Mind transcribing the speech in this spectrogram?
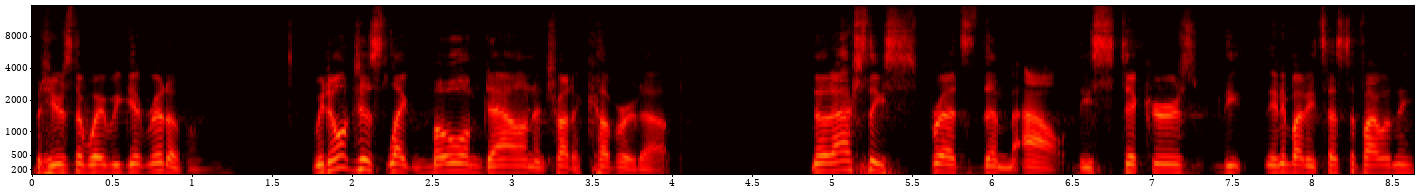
But here's the way we get rid of them we don't just like mow them down and try to cover it up. No, it actually spreads them out. These stickers, the, anybody testify with me?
